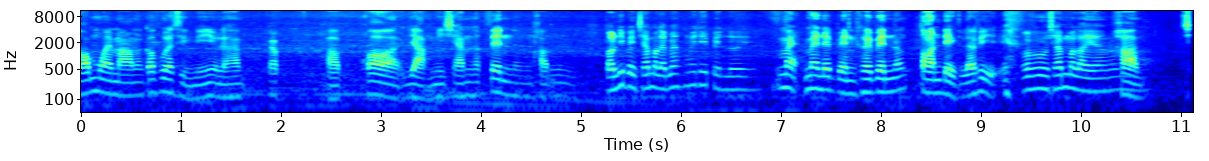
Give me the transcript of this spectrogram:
ซ้อมมวยมามันก็เพื่อสิ่งนี้อยู่แล้วครับ ครับ ครับ ก็อยากมีแชมป์สักเส้นหนึ่งครับ ตอนนี้เป็นแชมป์อะไรไหมไม่ได้เป็นเลย ไม่ไม่ได้เป็นเคยเป็นตั้งตอนเด็กแล้วพี่เออแชมป์อะไรอะครับ แช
